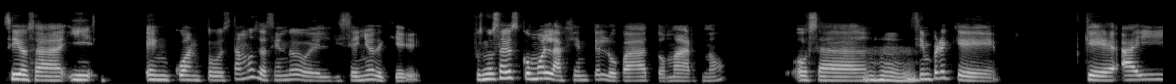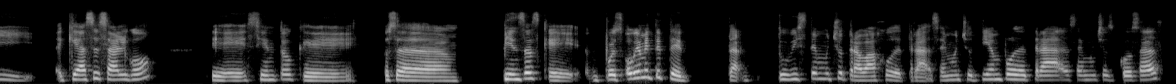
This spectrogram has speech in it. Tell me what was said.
sí, o sea, y en cuanto estamos haciendo el diseño de que, pues no sabes cómo la gente lo va a tomar, ¿no? O sea, siempre que, que hay, que haces algo, eh, siento que, o sea, piensas que, pues obviamente te tuviste mucho trabajo detrás, hay mucho tiempo detrás, hay muchas cosas,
